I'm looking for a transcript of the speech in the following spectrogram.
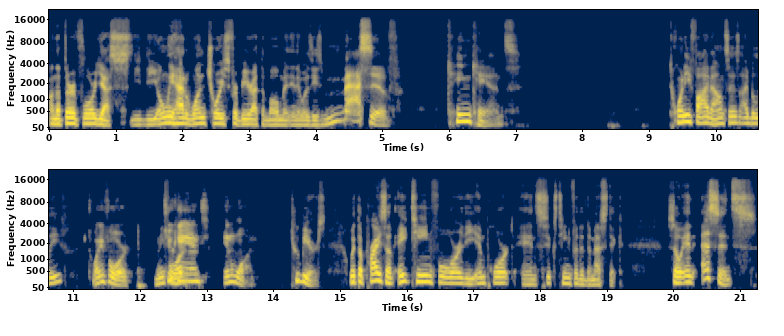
on the third floor, yes, you, only had one choice for beer at the moment, and it was these massive king cans. 25 ounces, I believe. 24. 24. Two cans in one. Two beers with the price of 18 for the import and 16 for the domestic. So, in essence,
